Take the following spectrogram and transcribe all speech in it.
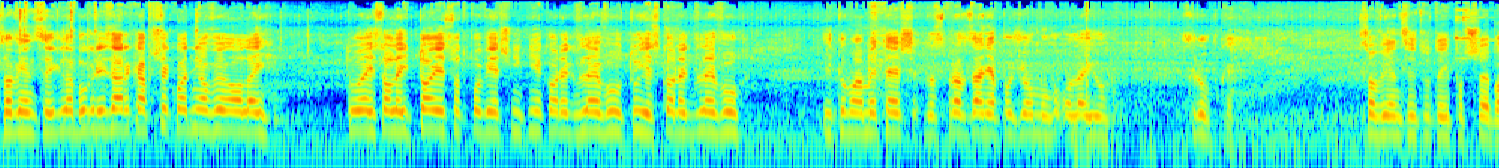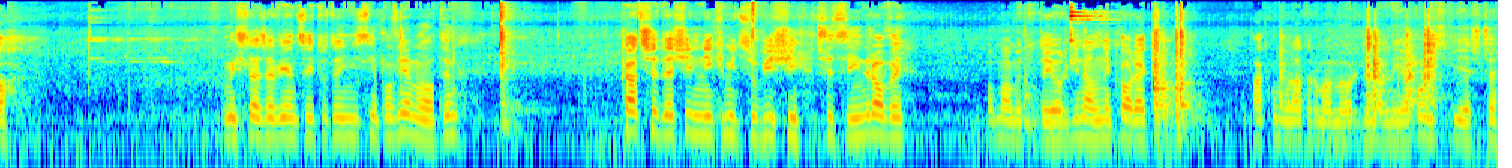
Co więcej, glebogryzarka, przekładniowy olej. Tu jest olej, to jest odpowietrznik, nie korek wlewu. Tu jest korek wlewu. I tu mamy też do sprawdzania poziomu oleju śrubkę. Co więcej tutaj potrzeba? Myślę, że więcej tutaj nic nie powiemy o tym. K3D silnik Mitsubishi 3-cylindrowy. Bo mamy tutaj oryginalny korek. Akumulator mamy oryginalny japoński jeszcze.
